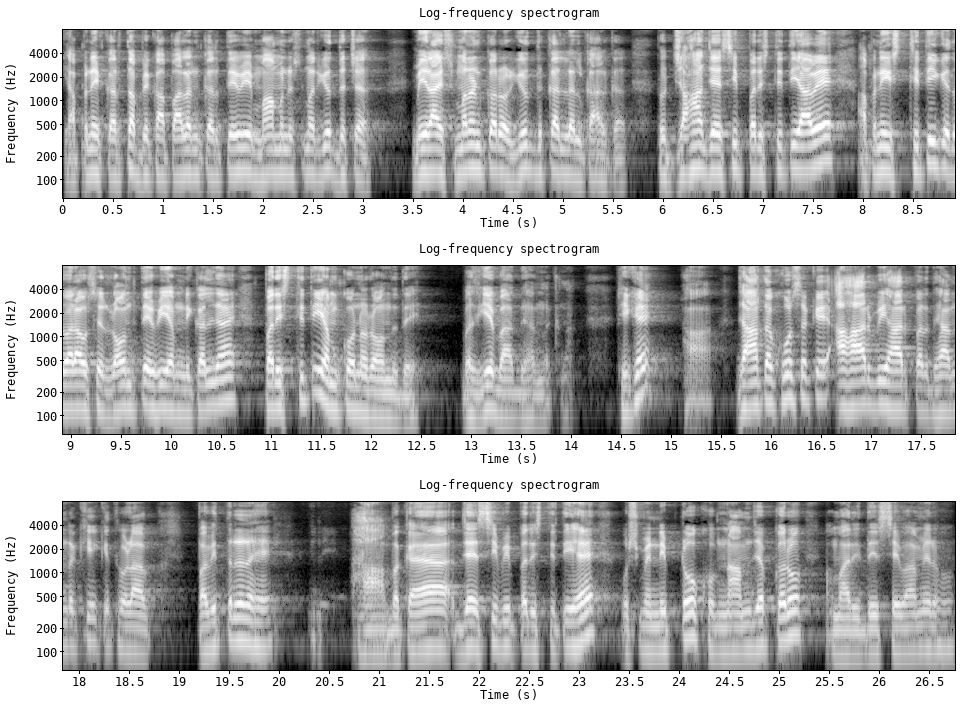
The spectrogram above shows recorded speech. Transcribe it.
कि अपने कर्तव्य का पालन करते हुए मामनुस्मर युद्ध च मेरा स्मरण कर और युद्ध कर ललकार कर। तो जहाँ जैसी परिस्थिति आवे अपनी स्थिति के द्वारा उसे रौंदते हुए हम निकल जाएँ। परिस्थिति हमको न रौंद दे। बस ये बात ध्यान रखना। ठीक है? हाँ। जहाँ तक हो सके आहार विहार पर ध्यान रखिए कि थोड़ा पवित्र रहे। हाँ बकाया जैसी भी परिस्थिति है उसमें निपटो खूब नाम जप करो हमारी देश सेवा में रहो।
